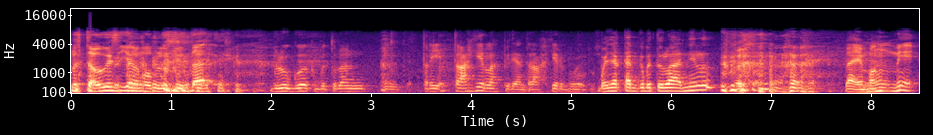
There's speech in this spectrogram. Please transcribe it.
lu tahu gak sih yang 50 juta? Dulu gue kebetulan ter- terakhir lah pilihan terakhir gue. Banyak kan kebetulannya lu. Lah emang nih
